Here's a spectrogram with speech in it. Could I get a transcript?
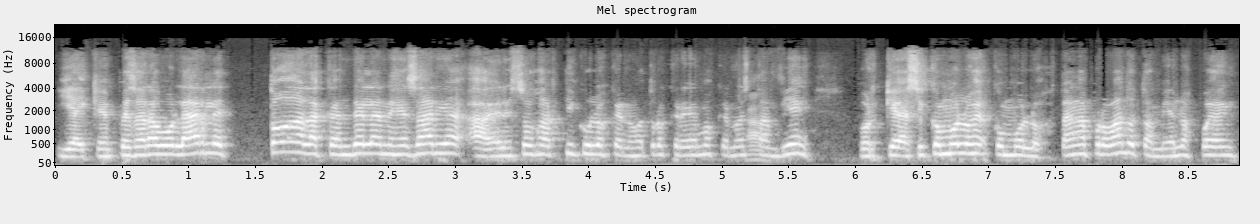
y hay que empezar a volarle toda la candela necesaria a esos artículos que nosotros creemos que no están bien, porque así como los, como los están aprobando, también los pueden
